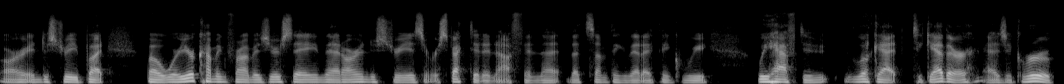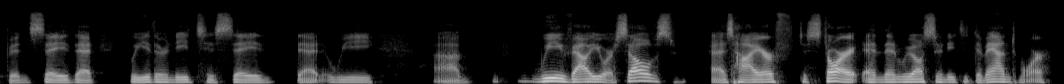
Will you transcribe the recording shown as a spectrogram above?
our industry, but but where you're coming from is you're saying that our industry isn't respected enough. And that that's something that I think we we have to look at together as a group and say that we either need to say that we um, we value ourselves as higher to start and then we also need to demand more.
